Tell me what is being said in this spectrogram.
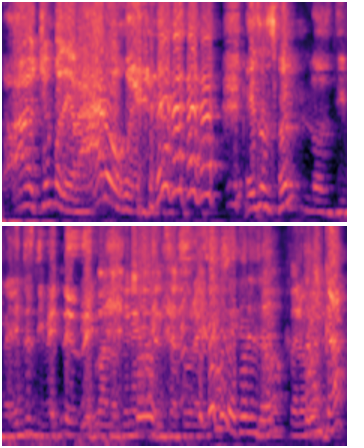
¡ah, chingo de varo, güey! Esos son los diferentes niveles, güey. Cuando tienes Sí. licenciatura y ¿Cómo que tienes ¿no? ¿no? Pero ¿Trunca?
